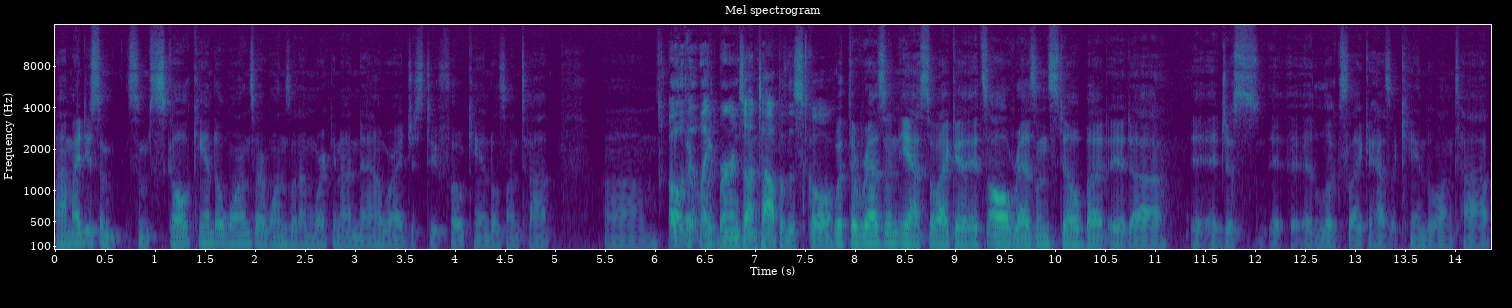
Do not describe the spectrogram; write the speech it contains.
um, I do some some skull candle ones are ones that I'm working on now where I just do faux candles on top. Um, Oh, the- that like with, burns on top of the skull. with the resin, yeah. So like uh, it's all resin still, but it uh it, it just it, it looks like it has a candle on top.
